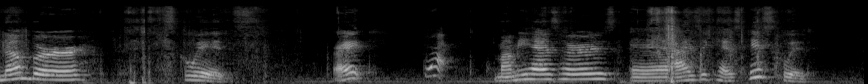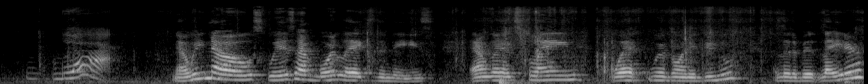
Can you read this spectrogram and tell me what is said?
number squids, right? What? Mommy has hers and Isaac has his squid. Yeah. Now we know squids have more legs than these. And I'm going to explain what we're going to do a little bit later.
